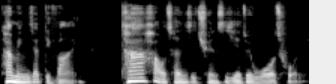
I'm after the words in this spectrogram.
她名字叫 Divine，他号称是全世界最龌龊的人。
